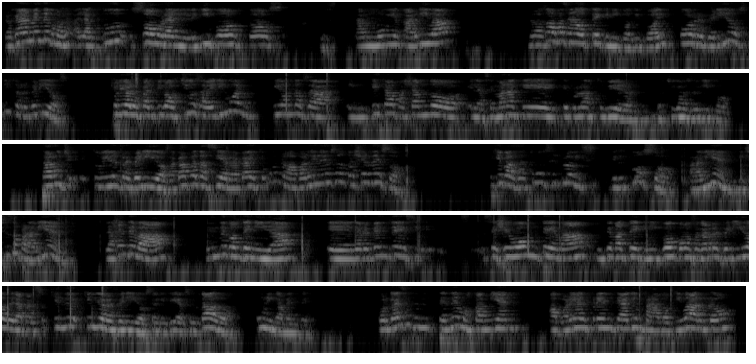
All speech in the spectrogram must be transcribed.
pero generalmente como la actitud sobra en el equipo, todos están muy arriba, nos vamos a hacer algo técnico, tipo, ¿hay pocos referidos? Listo, referidos. Yo digo a los calificados, chicos, averigüen qué onda, o sea, en qué estaba fallando en la semana, qué, qué problemas tuvieron los chicos de su equipo. Saruch, tuvieron referidos, acá falta cierre, acá esto. Bueno, a partir de eso, taller de eso. ¿Y qué pasa? Esto es un círculo virtuoso, para bien, vicioso para bien. La gente va, se siente contenida, eh, de repente se, se llevó un tema, un tema técnico, cómo sacar referidos de la persona. ¿Quién, ¿Quién dio referidos? El que tiene resultado, únicamente. Porque a veces ten- tendemos también a poner al frente a alguien para motivarlo,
